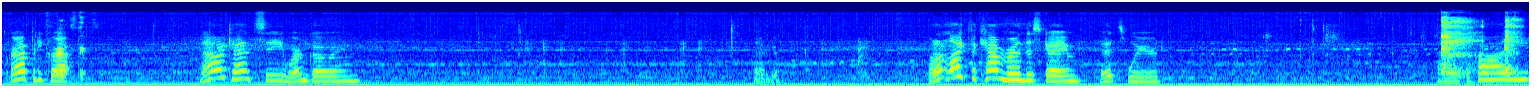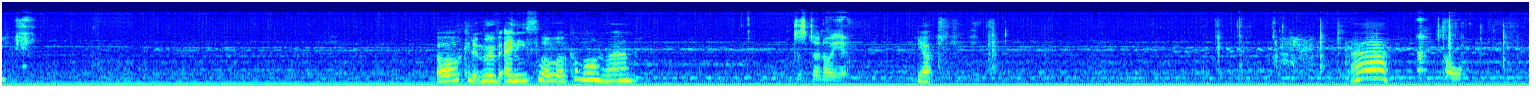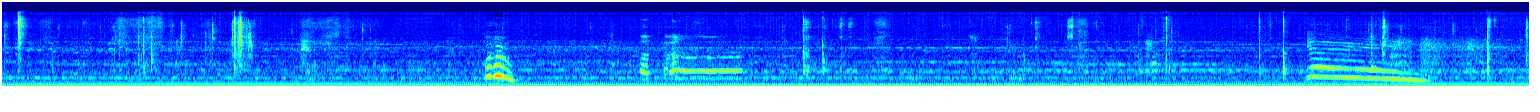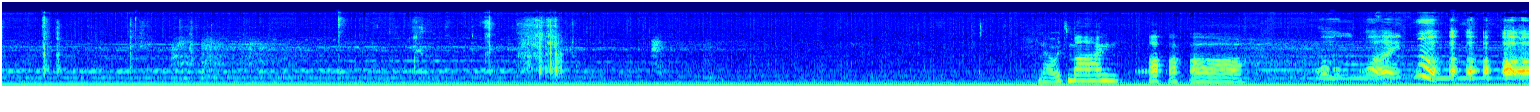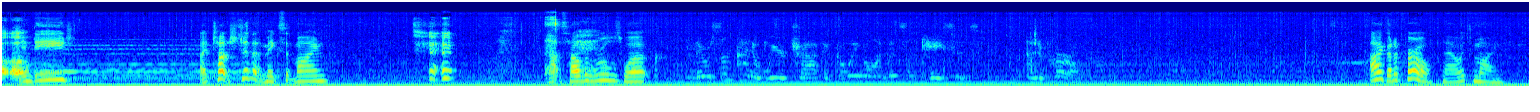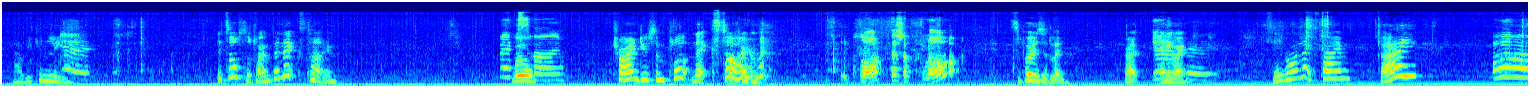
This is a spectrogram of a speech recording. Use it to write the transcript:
Crappity crap. Now I can't see where I'm going. There we go. I don't like the camera in this game. It's weird. I have to hide. Oh, can it move any slower? Come on, man. Just don't you. Yep. Now it's mine. Ha ha ha. Oh my. Indeed. I touched it, that makes it mine. That's how the rules work. There was some kind of weird traffic going on with some cases. And a pearl. I got a pearl. Now it's mine. Now we can leave. Yay. It's also time for next time. Next Well- time. Try and do some plot next time. Plot? There's a plot? Supposedly. Right, anyway. See everyone next time. Bye! Bye.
